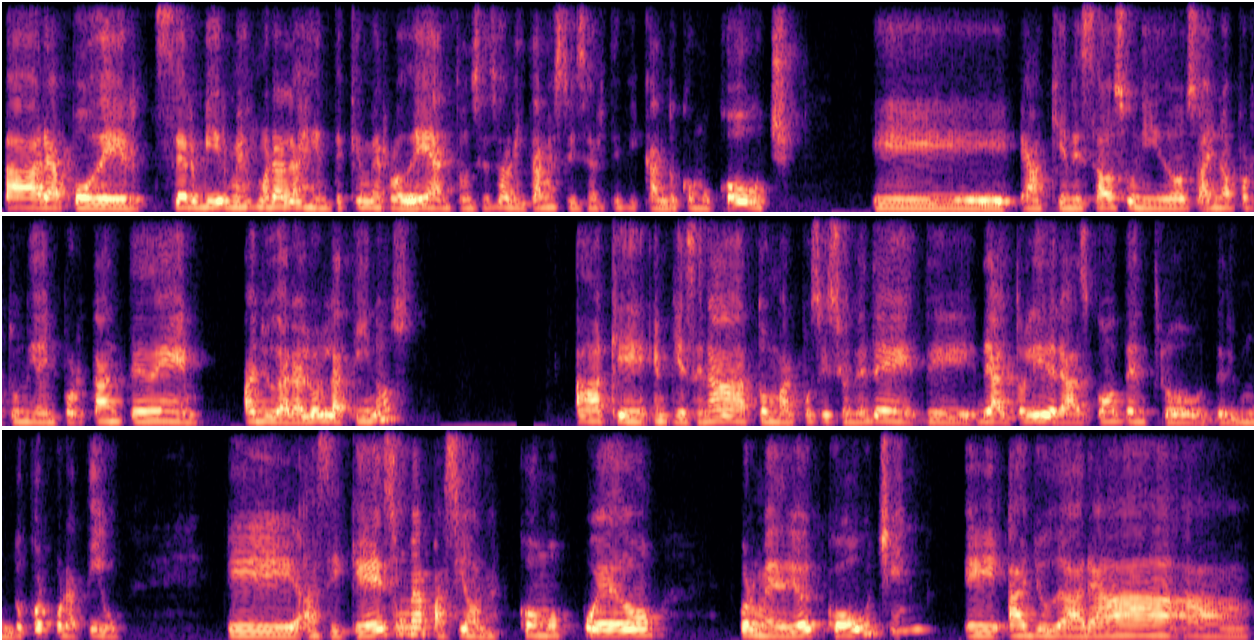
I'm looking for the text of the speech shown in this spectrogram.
para poder servir mejor a la gente que me rodea. Entonces ahorita me estoy certificando como coach. Eh, aquí en Estados Unidos hay una oportunidad importante de ayudar a los latinos a que empiecen a tomar posiciones de, alto liderazgo dentro del mundo corporativo. Eh, así que eso me apasiona. ¿Cómo puedo, por medio de coaching, eh, ayudar a,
